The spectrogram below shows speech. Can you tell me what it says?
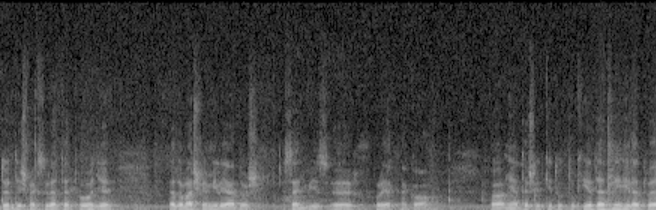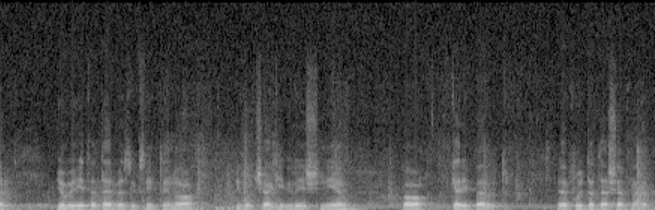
döntés megszületett, hogy ez a másfél milliárdos szennyvíz projektnek a, a nyertesét ki tudtuk hirdetni, illetve jövő hétre tervezzük szintén a bizottsági ülésnél a kerékpárút folytatását, mert hát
